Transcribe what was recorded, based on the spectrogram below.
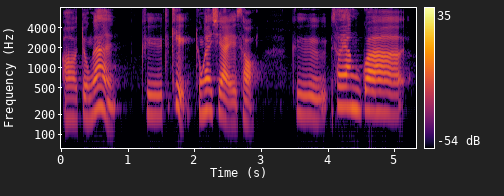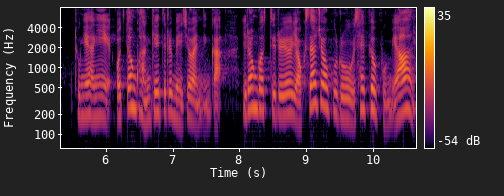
어, 동안 그 특히 동아시아에서 그 서양과 동양이 어떤 관계들을 맺어왔는가 이런 것들을 역사적으로 살펴보면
